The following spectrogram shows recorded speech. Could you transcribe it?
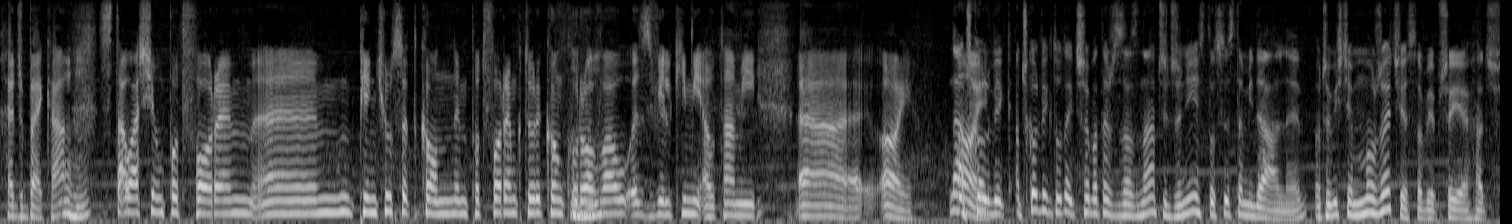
hatchbacka, mhm. stała się potworem e, 500-konnym, potworem, który konkurował mhm. z wielkimi autami. E, oj, No, aczkolwiek, aczkolwiek tutaj trzeba też zaznaczyć, że nie jest to system idealny. Oczywiście możecie sobie przejechać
